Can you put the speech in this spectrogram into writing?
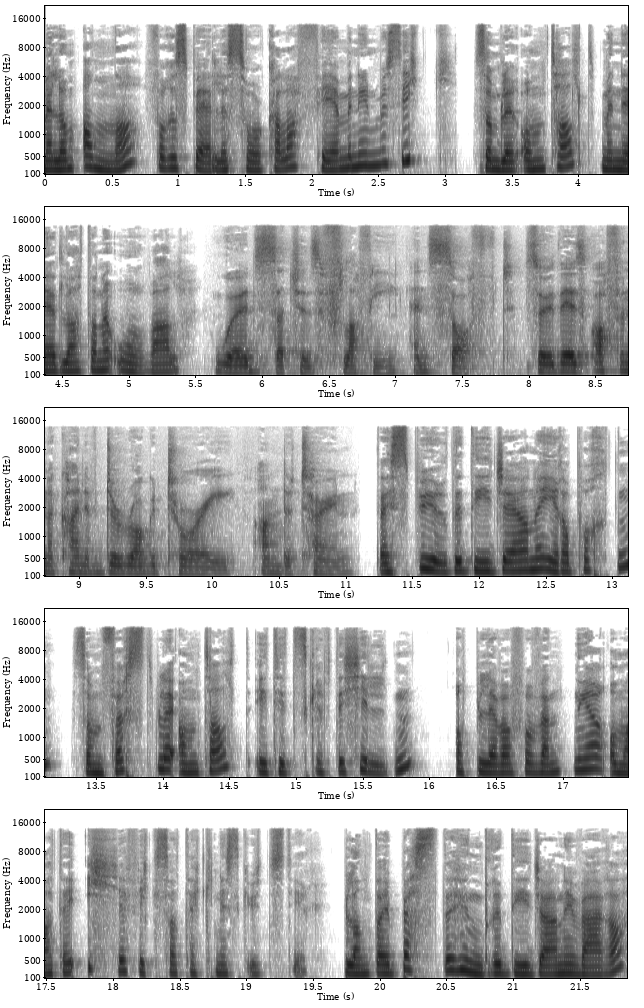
mellom annet for å spille såkalla feminin musikk, som blir omtalt med nedlatende ordvalg. Words such as fluffy and soft, so there's often a kind of derogatory undertone. De spurte DJ-ene i rapporten, som først ble omtalt i tidsskriftet Kilden, opplever forventninger om at de ikke fikser teknisk utstyr. Blant de beste 100 DJ-ene i verden,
